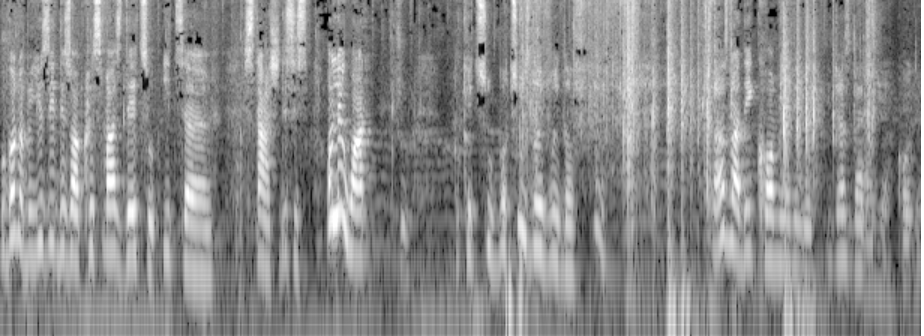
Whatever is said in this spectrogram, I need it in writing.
we're gonna be using this on christmas day to eat uh, starch this is only one Two. okay two but two is not even enough Hmm. My husband didn't call me anyway. He just. Called you. Called you.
